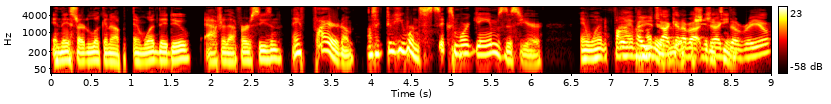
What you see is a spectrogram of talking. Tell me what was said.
and they started looking up. And what did they do after that first season? They fired him. I was like, dude, he won six more games this year and went five. Are you talking about Jack Del Rio?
